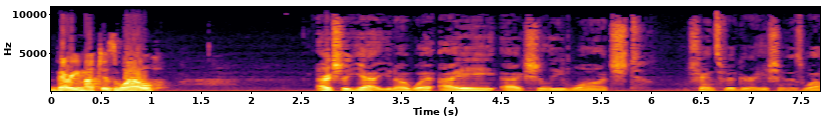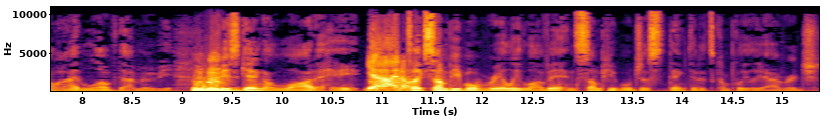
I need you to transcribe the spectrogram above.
very much as well. Actually, yeah, you know what? I actually watched Transfiguration as well, and I love that movie. The mm-hmm. movie's getting a lot of hate. Yeah, I don't It's like some people really love it, and some people just think that it's completely average.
